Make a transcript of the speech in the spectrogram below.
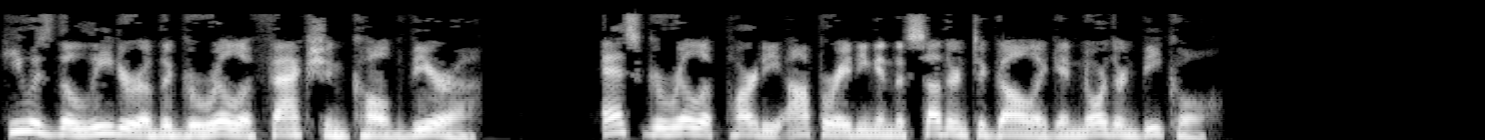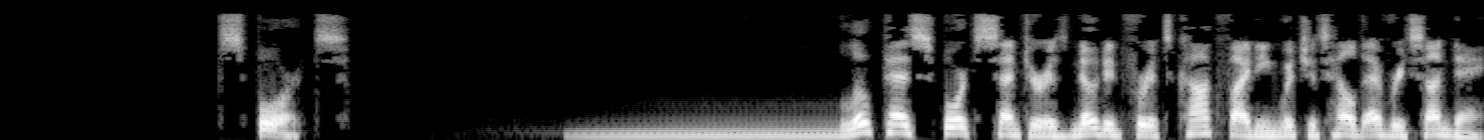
He was the leader of the guerrilla faction called Vera's guerrilla party operating in the southern Tagalog and northern Bicol. Sports Lopez Sports Center is noted for its cockfighting which is held every Sunday.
